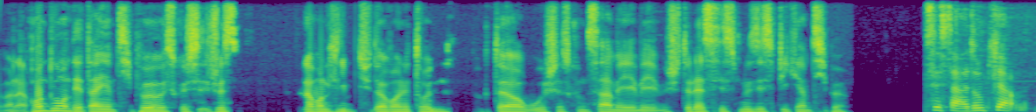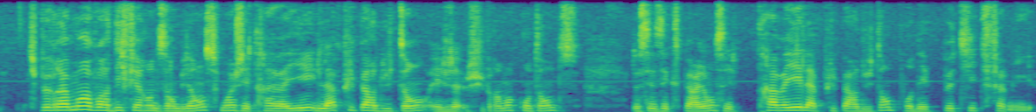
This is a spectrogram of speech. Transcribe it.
voilà, rends-nous en détail un petit peu, parce que je sais que la vente libre, tu dois avoir une autorisation docteur ou des choses comme ça, mais, mais je te laisse nous expliquer un petit peu. C'est ça. Donc, y a, tu peux vraiment avoir différentes ambiances. Moi, j'ai travaillé la plupart du temps, et je, suis vraiment contente de ces expériences, et travaillé la plupart du temps pour des petites familles.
